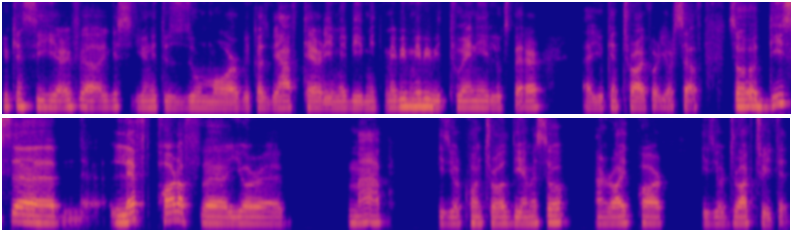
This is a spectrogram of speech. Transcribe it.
you can see here, if uh, I guess you need to zoom more because we have 30, maybe maybe maybe with 20 it looks better. Uh, you can try for yourself. So this uh, left part of uh, your uh, map is your control DMSO and right part is your drug treated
